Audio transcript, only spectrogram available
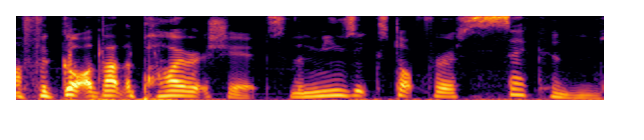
I forgot about the pirate ships. The music stopped for a second.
